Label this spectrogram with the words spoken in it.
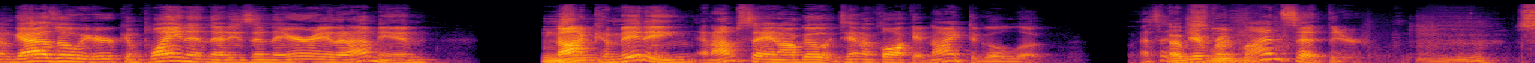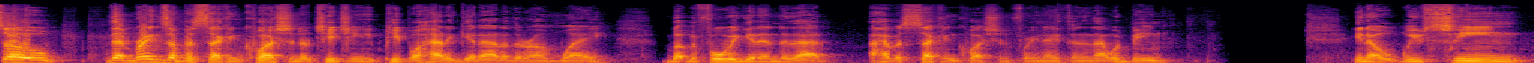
Some guys over here complaining that he's in the area that I'm in, not Mhm. committing, and I'm saying I'll go at ten o'clock at night to go look. That's a different mindset there. So that brings up a second question of teaching people how to get out of their own way. But before we get into that, I have a second question for you, Nathan, and that would be you know, we've seen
